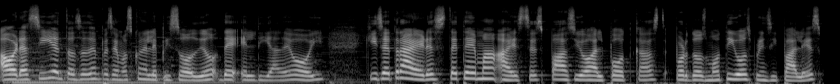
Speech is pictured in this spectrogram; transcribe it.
Ahora sí, entonces empecemos con el episodio del día de hoy. Quise traer este tema a este espacio, al podcast, por dos motivos principales.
